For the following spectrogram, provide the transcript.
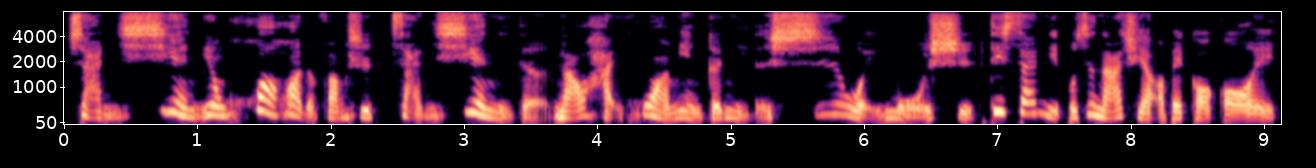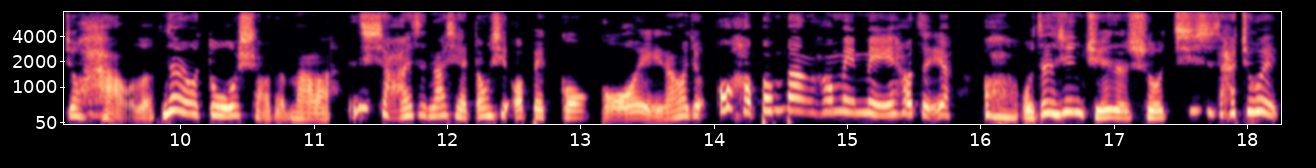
展现，用画画的方式展现你的脑海画面跟你的思维模不是，第三，你不是拿起来哦，被勾勾诶就好了。那有多少的妈妈，小孩子拿起来东西哦，被勾勾诶然后就哦，好棒棒，好美美，好怎样？哦，我真心觉得说，其实他就会，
